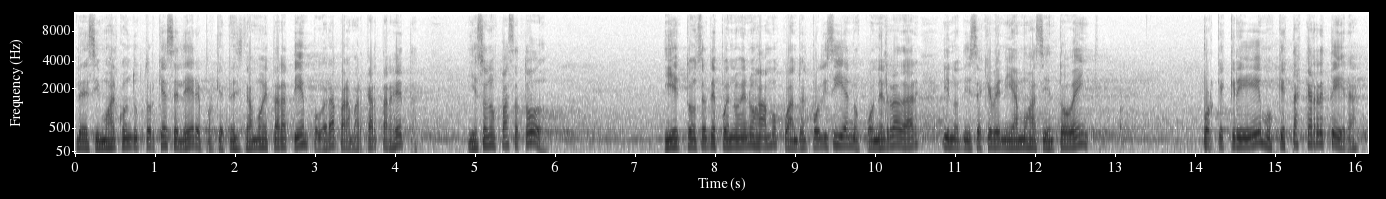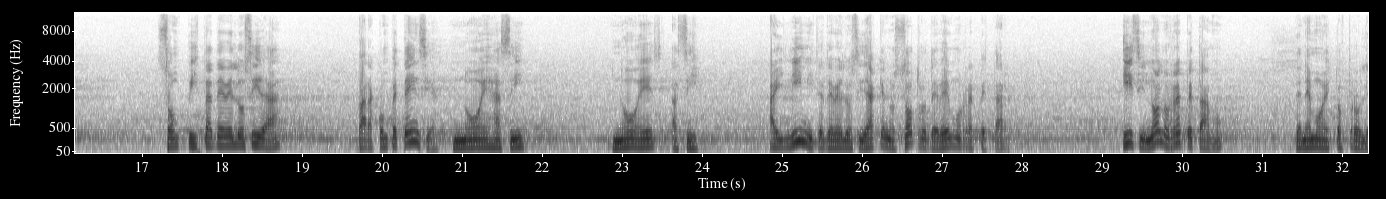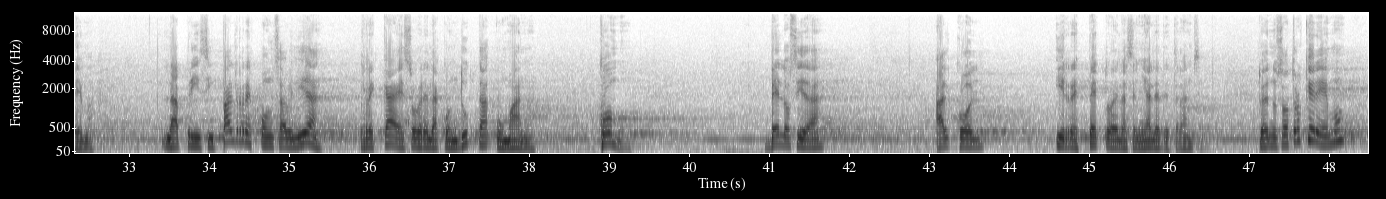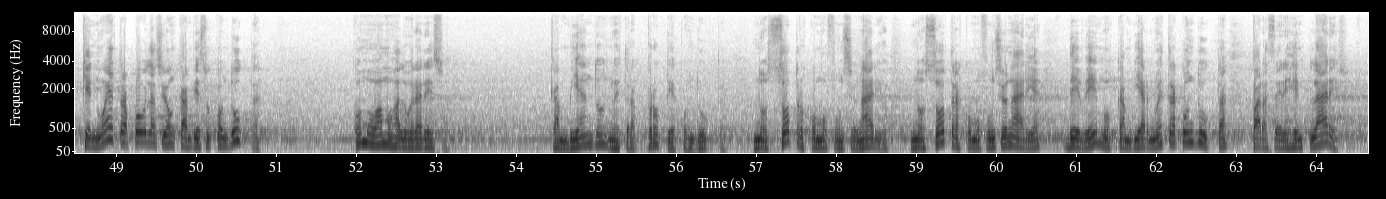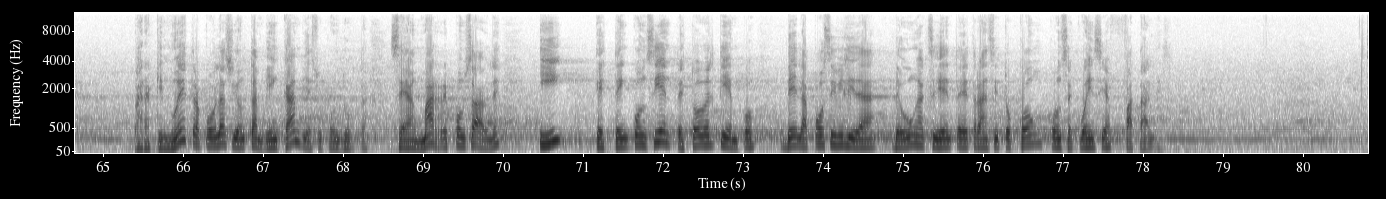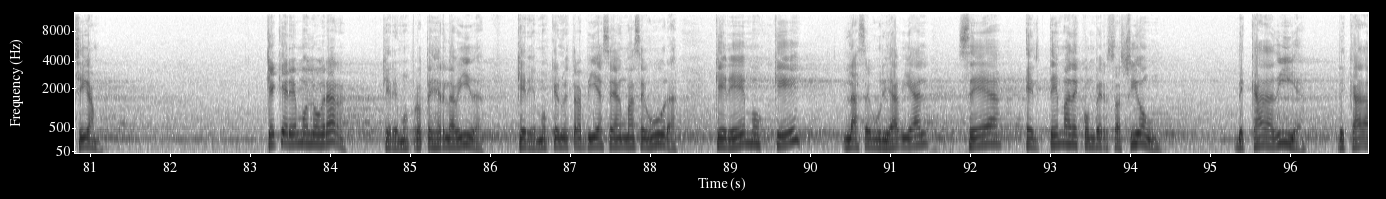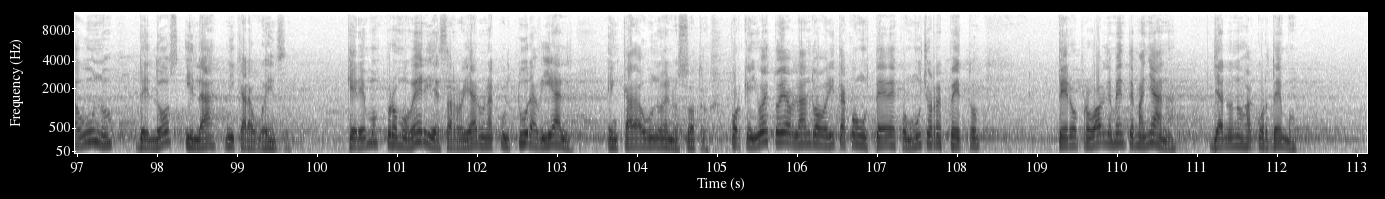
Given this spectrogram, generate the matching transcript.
le decimos al conductor que acelere porque necesitamos estar a tiempo, ¿verdad? Para marcar tarjeta. Y eso nos pasa a todos. Y entonces después nos enojamos cuando el policía nos pone el radar y nos dice que veníamos a 120. Porque creemos que estas carreteras son pistas de velocidad para competencia. No es así. No es así. Hay límites de velocidad que nosotros debemos respetar. Y si no los respetamos, tenemos estos problemas. La principal responsabilidad recae sobre la conducta humana. ¿Cómo? Velocidad, alcohol y respeto de las señales de tránsito. Entonces nosotros queremos que nuestra población cambie su conducta. ¿Cómo vamos a lograr eso? Cambiando nuestra propia conducta nosotros como funcionarios, nosotras como funcionarias, debemos cambiar nuestra conducta para ser ejemplares, para que nuestra población también cambie su conducta, sean más responsables y estén conscientes todo el tiempo de la posibilidad de un accidente de tránsito con consecuencias fatales. Sigamos. ¿Qué queremos lograr? Queremos proteger la vida queremos que nuestras vías sean más seguras, queremos que la seguridad vial sea el tema de conversación de cada día, de cada uno de los y las nicaragüenses. Queremos promover y desarrollar una cultura vial en cada uno de nosotros, porque yo estoy hablando ahorita con ustedes con mucho respeto, pero probablemente mañana ya no nos acordemos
